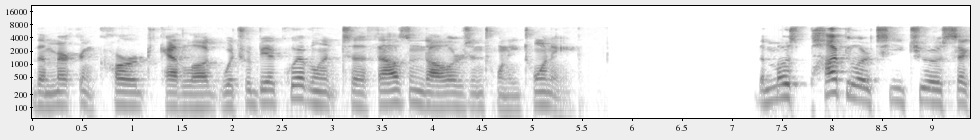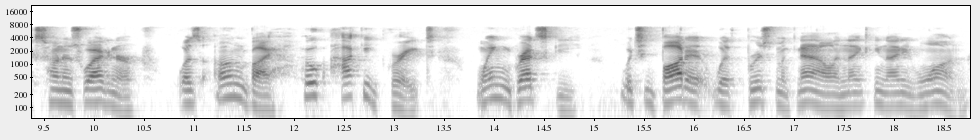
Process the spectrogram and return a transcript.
The American Card Catalog, which would be equivalent to $1,000 in 2020. The most popular T206 Honus Wagner was owned by hockey great Wayne Gretzky, which he bought it with Bruce McNall in 1991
